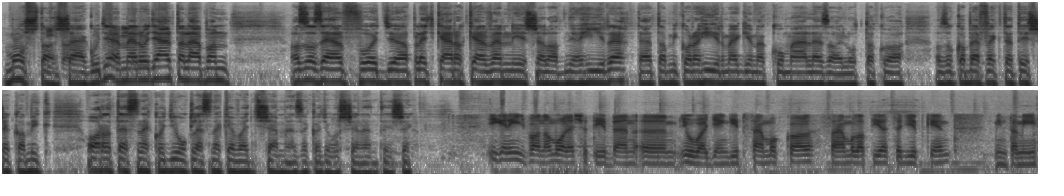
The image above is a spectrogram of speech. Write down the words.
mostanság, ugye? Mert hogy általában az az elf, hogy a plegykára kell venni és eladni a hírre, tehát amikor a hír megjön, akkor már lezajlottak a, azok a befektetések, amik arra tesznek, hogy jók lesznek-e vagy sem ezek a gyors jelentések. Igen, így van, a MOL esetében jóval gyengébb számokkal számol a piac egyébként, mint ami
